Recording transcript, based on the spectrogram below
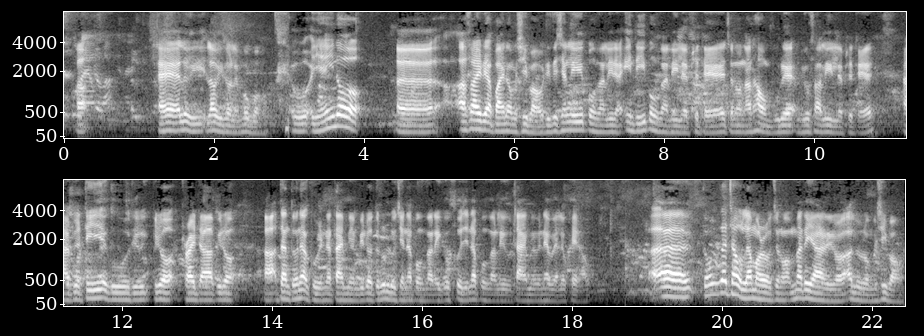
ကိုယ်တိုင်ရောပါအဲအဲ့လိုကြီးလောက်ကြီးတော့လည်းမဟုတ်ပါဘူးဟိုအရင်တော့အဲအားဆိုင်တဲ့အပိုင်းတော့မရှိပါဘူးဒီသချင်းလေးပုံစံလေးတဲ့အင်ဒီပုံစံလေးလည်းဖြစ်တယ်ကျွန်တော်နားထောင်ဘူးတဲ့အမျိုးအစားလေးတွေလည်းဖြစ်တယ်အဲပြီးတော့တီးအကူပြီးတော့ writer ပြီးတော့အတန်သွင်းတဲ့အကူတွေနဲ့တိုင်ပင်ပြီးတော့သူတို့လိုချင်တဲ့ပုံစံလေးကိုဆိုချင်တဲ့ပုံစံလေးကိုတိုင်ပင်နေပဲလုပ်ခဲ့တာပေါ့အဲ36လမ်းမှာတော့ကျွန်တော်အမှတ်တရတွေတော့အဲ့လိုတော့မရှိပါဘူး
